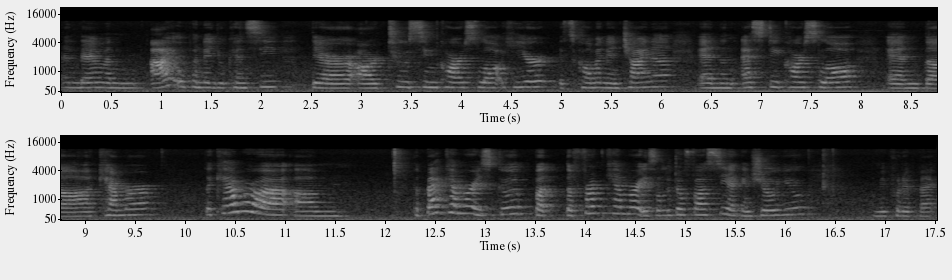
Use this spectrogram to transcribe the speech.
And then when I open it you can see there are two SIM card slot here. It's common in China and an SD card slot and the camera. The camera um, the back camera is good but the front camera is a little fussy. I can show you. Let me put it back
